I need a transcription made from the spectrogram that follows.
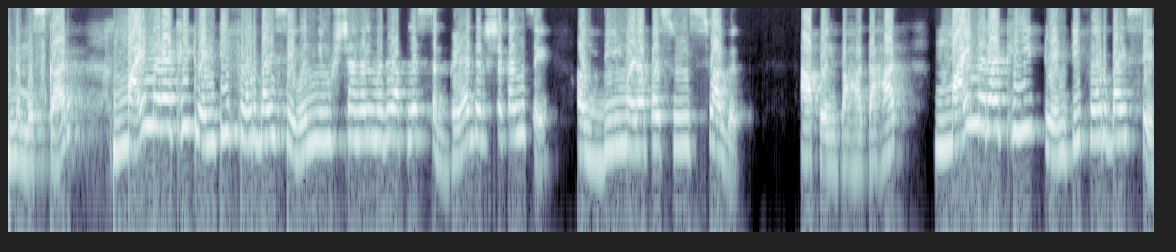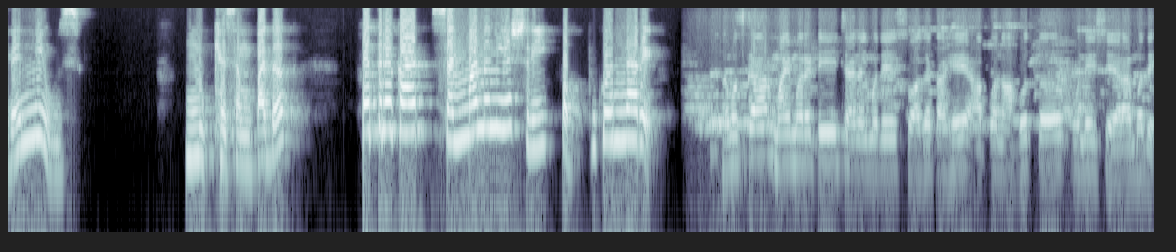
नमस्कार. My Marathi twenty four by seven news चॅनलमध्ये आपल्या सगळ्या दर्शकांचे अगदी मनापासून स्वागत. आपण पाहत आहात my Marathi twenty four by seven news. मुख्य संपादक पत्रकार सन्माननीय श्री पप्पू कोल्हारे. नमस्कार माय मराठी चॅनलमध्ये स्वागत आहे. आपण आहोत पुणे शहरामध्ये.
